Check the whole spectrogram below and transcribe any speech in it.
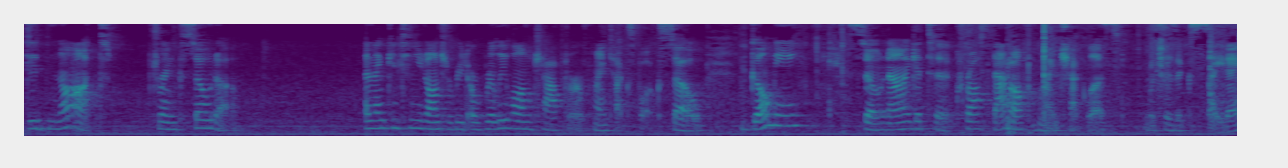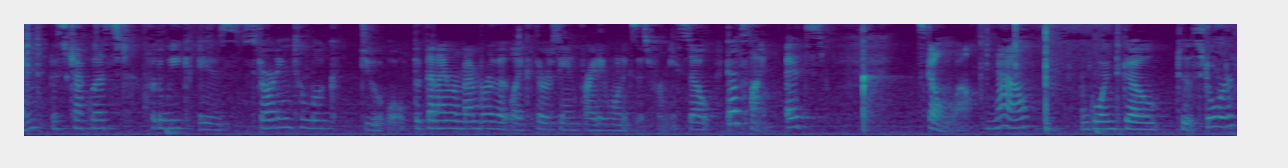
did not drink soda, and then continued on to read a really long chapter of my textbook. So go me. So now I get to cross that off of my checklist, which is exciting. This checklist for the week is starting to look doable, but then I remember that like Thursday and Friday won't exist for me. So that's fine. It's, it's going well. Now I'm going to go to the store to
